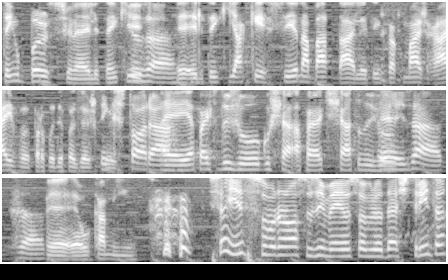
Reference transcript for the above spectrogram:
tem o burst, né? Ele tem que Exato. é, ele tem que aquecer na batalha, ele tem que ficar com mais raiva pra poder fazer as Tem que coisas. estourar. É, e a parte do jogo, a parte chata do jogo. É, exato, exato. É, é o caminho. Isso é isso sobre os nossos e-mails sobre o Dash 30.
